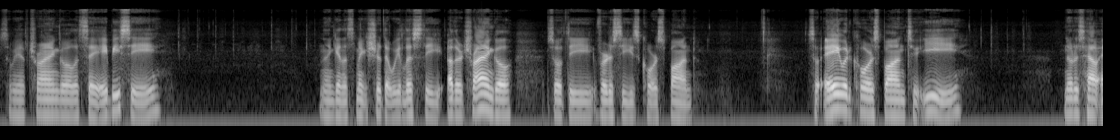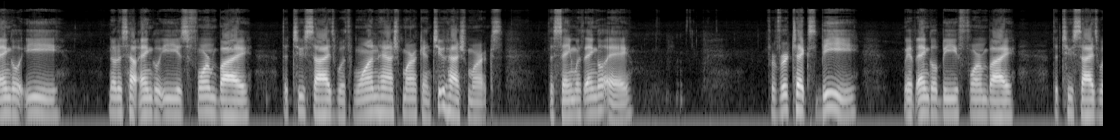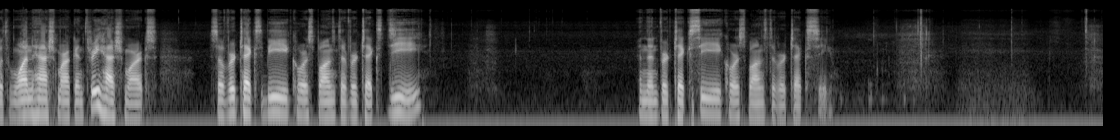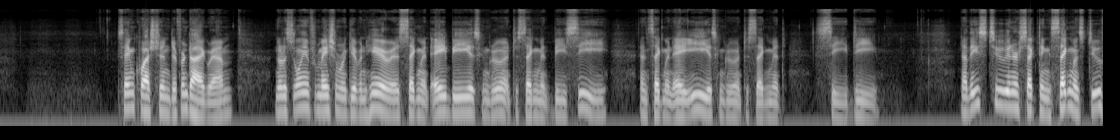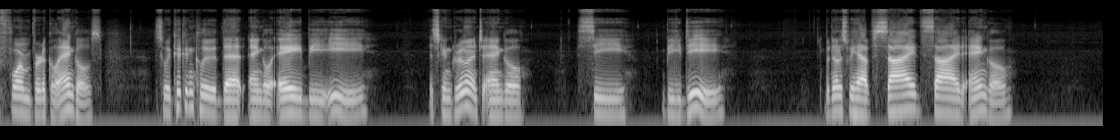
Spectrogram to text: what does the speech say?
So we have triangle, let's say ABC. And then again, let's make sure that we list the other triangle so that the vertices correspond. So A would correspond to E. Notice how angle E, notice how angle E is formed by the two sides with one hash mark and two hash marks, the same with angle A. For vertex B, we have angle B formed by the two sides with one hash mark and three hash marks. So vertex B corresponds to vertex D, and then vertex C corresponds to vertex C. Same question, different diagram. Notice the only information we're given here is segment AB is congruent to segment BC and segment AE is congruent to segment CD. Now these two intersecting segments do form vertical angles, so we could conclude that angle ABE is congruent to angle CBD, but notice we have side-side angle,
